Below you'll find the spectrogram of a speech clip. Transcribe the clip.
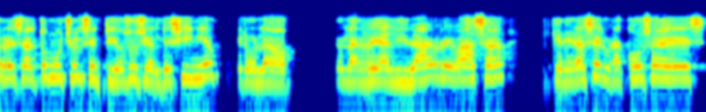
resalto mucho el sentido social de Cinia, pero la, pero la realidad rebasa querer hacer. Una cosa es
